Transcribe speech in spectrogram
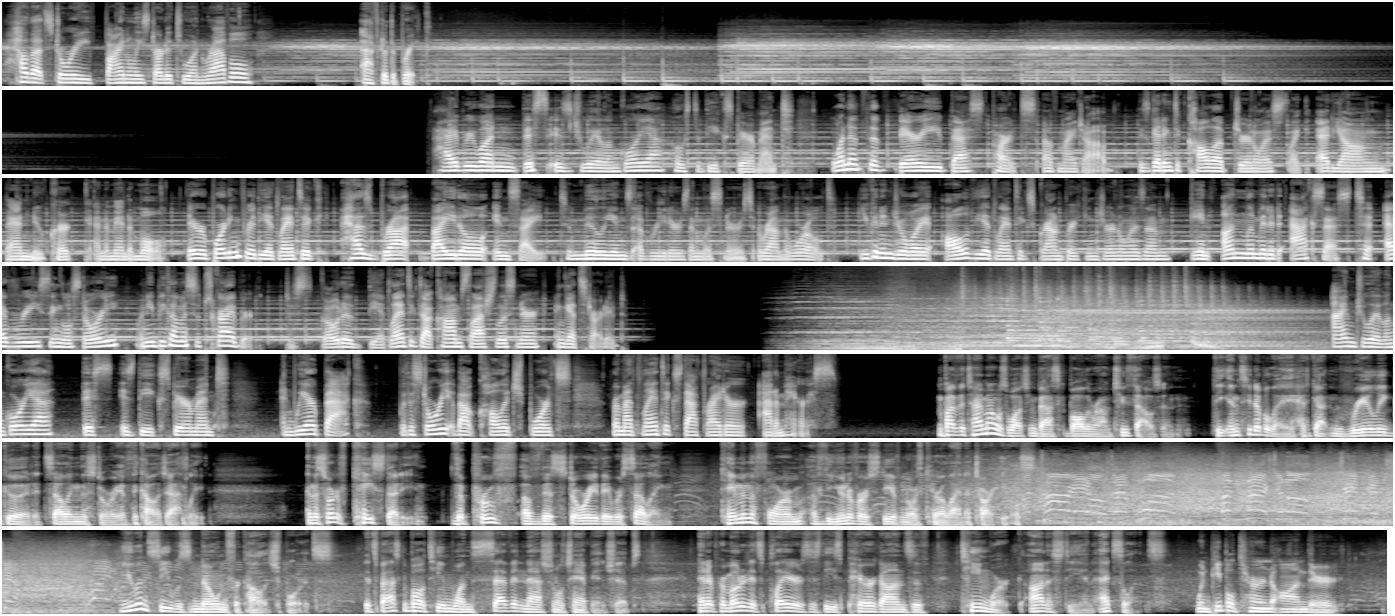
How that story finally started to unravel after the break. Hi, everyone. This is Julia Longoria, host of The Experiment. One of the very best parts of my job is getting to call up journalists like Ed Yong, Vann Newkirk, and Amanda Mull. Their reporting for The Atlantic has brought vital insight to millions of readers and listeners around the world. You can enjoy all of The Atlantic's groundbreaking journalism, gain unlimited access to every single story when you become a subscriber. Just go to theatlantic.com slash listener and get started. I'm Julia Longoria. This is The Experiment, and we are back with a story about college sports from Atlantic staff writer Adam Harris. By the time I was watching basketball around 2000, the NCAA had gotten really good at selling the story of the college athlete. And the sort of case study, the proof of this story they were selling, came in the form of the University of North Carolina Tar Heels. UNC was known for college sports. Its basketball team won seven national championships, and it promoted its players as these paragons of teamwork, honesty, and excellence. When people turned on their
